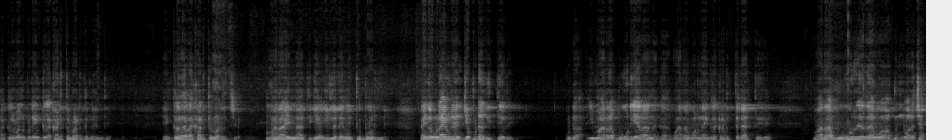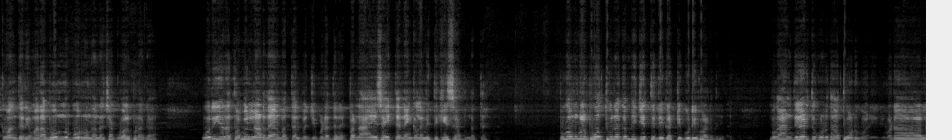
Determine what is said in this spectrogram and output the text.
ಅಕಲ್ ಬಂದ್ಬಿಟ್ಟು ಇಂಕಲ ಕಡ್ತ ಪಡ್ತೇನೆ ಅಂತ ಎಂಕಲದೆಲ್ಲ ಕಡ್ತ ಪಡచ్చు ಮರ ಇನ್ನಾತಿಗೆ ಇಲ್ಲದ ಮಿತ್ತು ಬೂರ್ನೆ అయిన ఉడాయి జపుడదిత్తేది కూడా ఈ మర బూరి ఎలానగ మర బూరిన ఇంకల కడతనే అత్తే మర బూరి దుమ్మోన చక్కవాళ్ళు తెరి మర బూర్ను బూర్ను చక్కవాళ్ళు పడగా ಊರಿಗೆಲ್ಲ ತಮಿಳ್ನಾಡ್ದ ಏನು ಬತ್ತೆ ಅಲ್ಲಿ ಬಜ್ಜಿ ಬಿಡತ್ತಾನೆ. ಪಣ್ಣ ಆಯ ಸಾಯ್ತಾನೆ ಹೆಂಗಲ್ಲ ಮಿತ್ತಿ ಕೇಸಾಗ್ಬಿಡತ್ತೆ ಮುಗ ಮುಗಲು ಪೋತ್ತೂನಾಗ ಬಿಜ್ಜೆತ್ತಿದ್ದೆ ಗಟ್ಟಿ ಗುಡಿಬಾರ್ದು ಮಗ ಅಂದ್ ದೇಡ್ ತಗೊಂಡು ತೋಡು ಬಾರಿ ಒಡಾಲ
